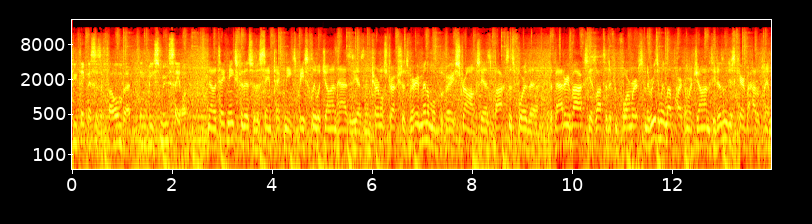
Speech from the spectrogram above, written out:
two thicknesses of foam, but it would be smooth sailing. Now the techniques for this are the same techniques. Basically what John has is he has an internal structure that's very minimal but very strong. So he has boxes for the, the battery box, he has lots of different formers. And the reason we love partnering with John is he doesn't just care about how the plane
